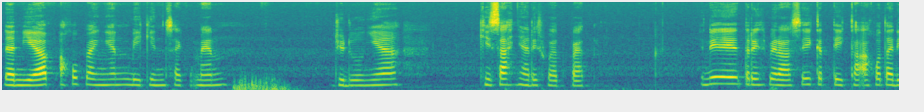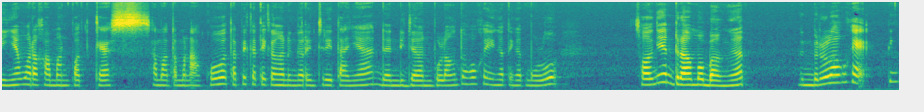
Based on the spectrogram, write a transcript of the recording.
Dan yap, aku pengen bikin segmen judulnya Kisah Nyaris Wetpad. Ini terinspirasi ketika aku tadinya mau rekaman podcast sama temen aku, tapi ketika ngedengerin ceritanya dan di jalan pulang tuh aku kayak inget-inget mulu soalnya drama banget. Dan berulang aku kayak ting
